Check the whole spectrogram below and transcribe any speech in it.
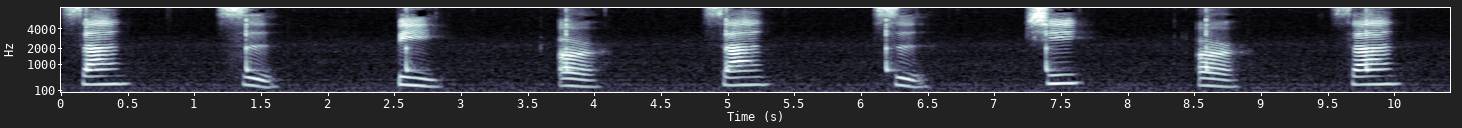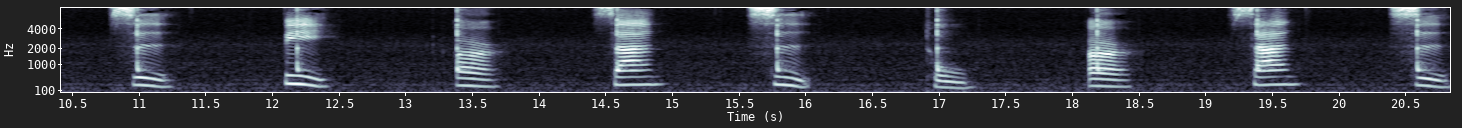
三四，，B，二三四。吸，二，三，四，，B，，二，三，四，吐，二，三，四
